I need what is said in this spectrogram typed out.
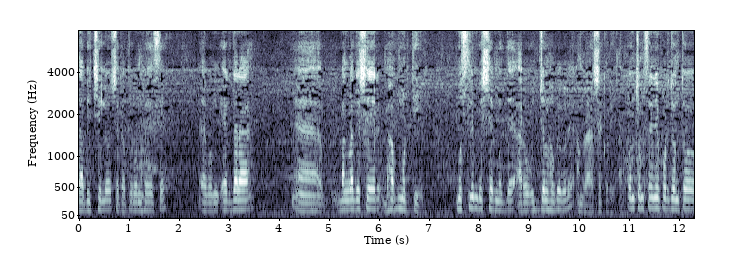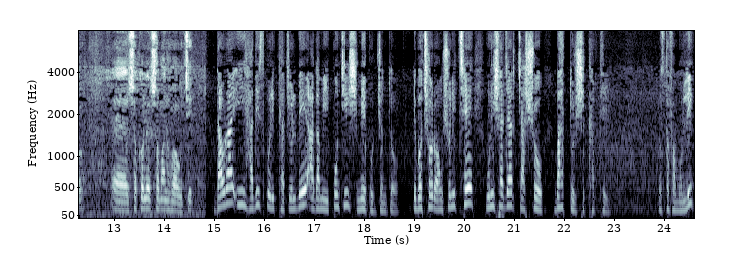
দাবি ছিল সেটা পূরণ হয়েছে এবং এর দ্বারা বাংলাদেশের ভাবমূর্তি মুসলিম বিশ্বের মধ্যে আরও উজ্জ্বল হবে বলে আমরা আশা করি। পঞ্চম শ্রেণি পর্যন্ত সকলের সমান হওয়া উচিত। দাওরা ই হাদিস পরীক্ষা চলবে আগামী পঁচিশ মে পর্যন্ত। এবছর অংশ নিচ্ছে উনিশ হাজার চারশো বাহাত্তর শিক্ষার্থী। Mostafa Mallik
